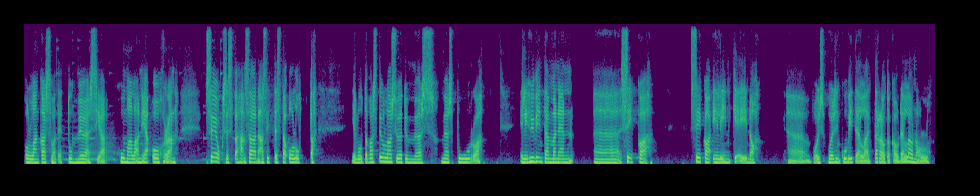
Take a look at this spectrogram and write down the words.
ollaan kasvatettu myös ja humalan ja ohran seoksestahan saadaan sitten sitä olutta. Ja luultavasti ollaan syöty myös, myös puuroa. Eli hyvin tämmöinen seka, seka-elinkeino, vois, voisin kuvitella, että rautakaudella on ollut.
